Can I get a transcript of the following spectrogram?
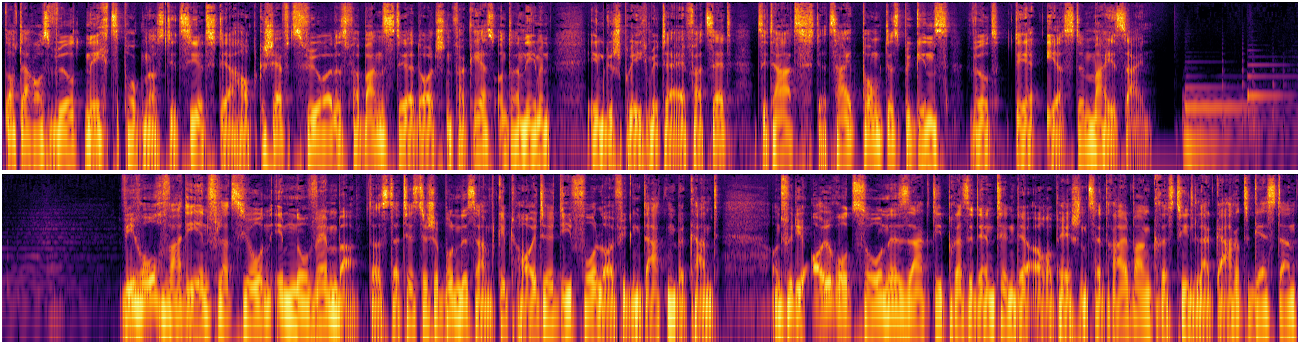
doch daraus wird nichts, prognostiziert der Hauptgeschäftsführer des Verbands der deutschen Verkehrsunternehmen im Gespräch mit der FAZ. Zitat, der Zeitpunkt des Beginns wird der 1. Mai sein. Wie hoch war die Inflation im November? Das Statistische Bundesamt gibt heute die vorläufigen Daten bekannt. Und für die Eurozone sagt die Präsidentin der Europäischen Zentralbank Christine Lagarde gestern,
